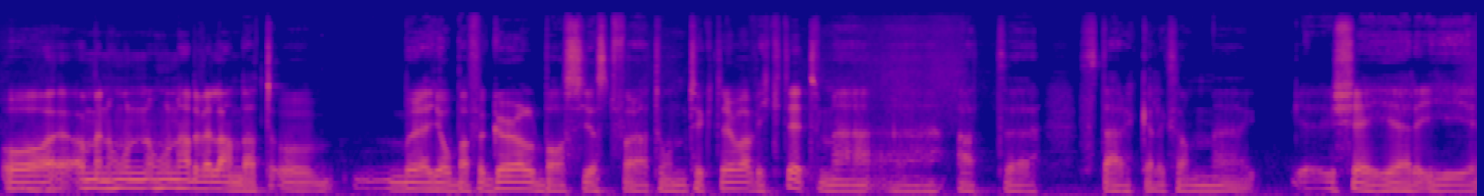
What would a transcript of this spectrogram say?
Och ja, men hon, hon hade väl landat och börjat jobba för Girlboss just för att hon tyckte det var viktigt med eh, att eh, stärka liksom, eh, tjejer i,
